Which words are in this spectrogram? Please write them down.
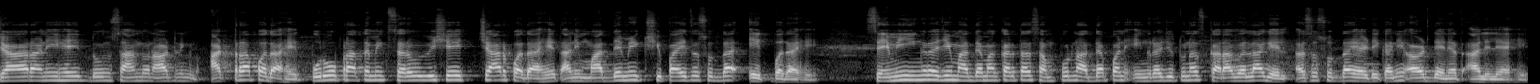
चार आणि हे दोन सहा दोन आठ अठरा पद आहेत. पूर्व प्राथमिक सर्व विषय चार पद आहेत आणि माध्यमिक शिपाईचं सुद्धा एक पद आहे. सेमी इंग्रजी माध्यमाकरता संपूर्ण अध्यापन इंग्रजीतूनच करावं लागेल असं सुद्धा या ठिकाणी अट देण्यात आलेली आहे.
